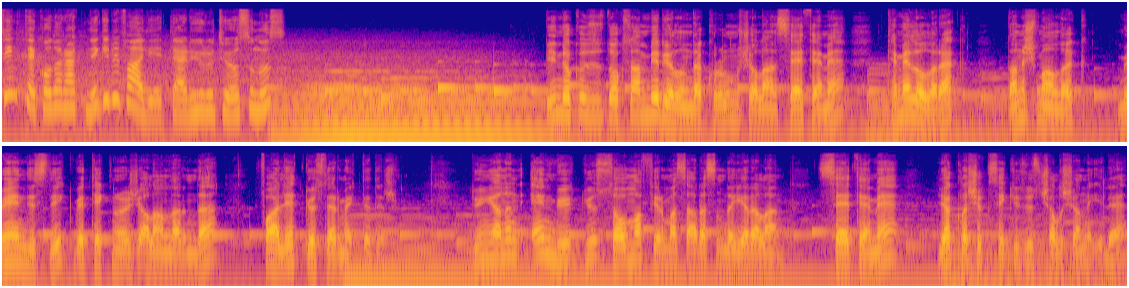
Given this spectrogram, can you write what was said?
Think Tek olarak ne gibi faaliyetler yürütüyorsunuz? 1991 yılında kurulmuş olan STM, temel olarak danışmanlık, mühendislik ve teknoloji alanlarında faaliyet göstermektedir. Dünyanın en büyük 100 savunma firması arasında yer alan STM, yaklaşık 800 çalışanı ile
